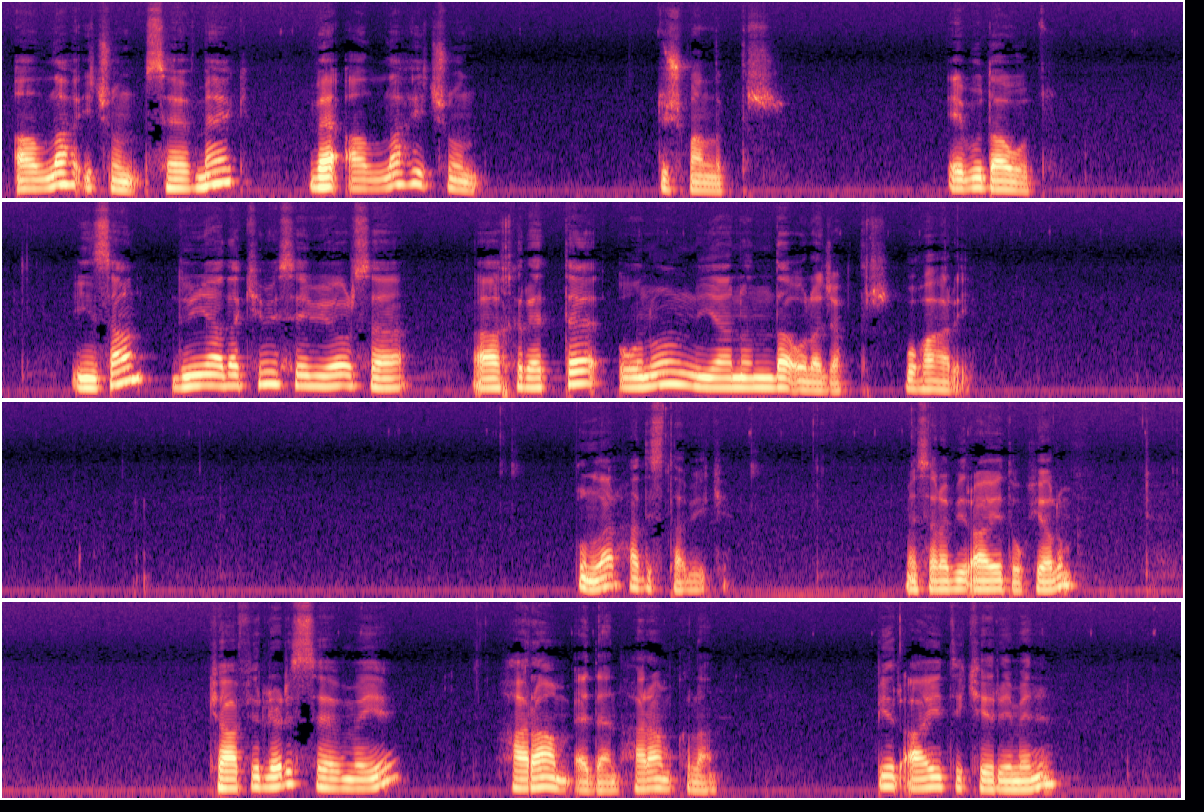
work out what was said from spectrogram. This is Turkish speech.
Allah için sevmek ve Allah için düşmanlıktır. Ebu Davud İnsan dünyada kimi seviyorsa ahirette onun yanında olacaktır. Buhari Bunlar hadis tabii ki. Mesela bir ayet okuyalım. Kafirleri sevmeyi haram eden, haram kılan bir ayet-i kerimenin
